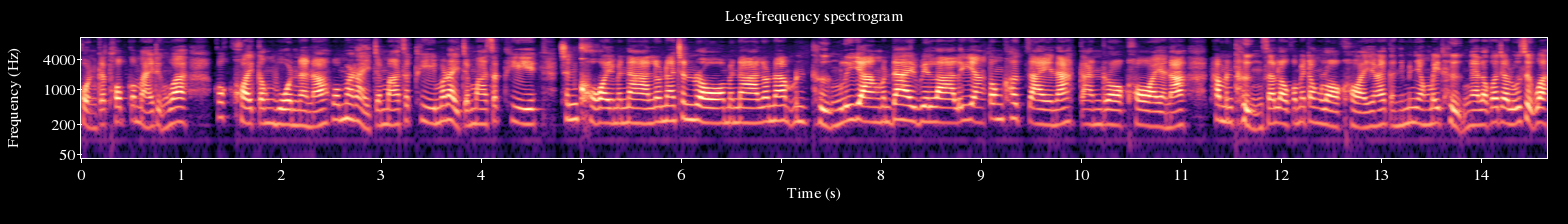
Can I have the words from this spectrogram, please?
ผลกระทบก็หมายถึงว่าก็คอยกังวลนะนะว่าเมื่อไหร่จะมาสักทีเมื่อไหร่จะมาสักที ฉันคอยมานานแล้วนะ ฉันรอมานานแล้วนะ มันถึงหรือยังมันได้เวลาหรือยังต้องเข้าใจนะ การรอคอยอะนะถ้ามันถึงซะเราก็ไม่ต้องรอคอยใช่ไหมแต่นี่มันยังไม่ถึงไงเราก็จะรู้สึกว่า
